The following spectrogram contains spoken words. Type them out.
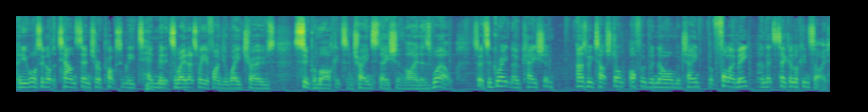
and you've also got the town centre approximately 10 minutes away. That's where you find your Waitrose, supermarkets, and train station line as well. So it's a great location. As we touched on, offered with no onward chain, but follow me and let's take a look inside.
